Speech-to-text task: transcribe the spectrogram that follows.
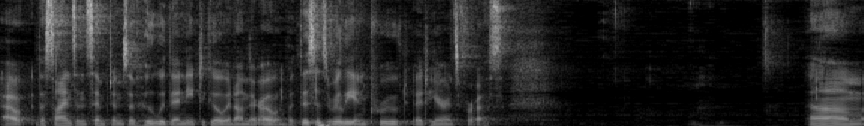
out the signs and symptoms of who would then need to go in on their own. But this has really improved adherence for us. Um,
